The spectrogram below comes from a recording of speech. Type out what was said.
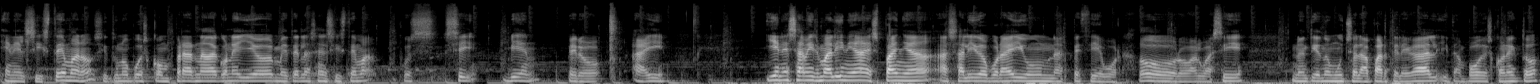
en el sistema, ¿no? Si tú no puedes comprar nada con ellos, meterlas en el sistema, pues sí, bien, pero ahí. Y en esa misma línea, España ha salido por ahí una especie de borrador o algo así. No entiendo mucho la parte legal y tampoco desconecto.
